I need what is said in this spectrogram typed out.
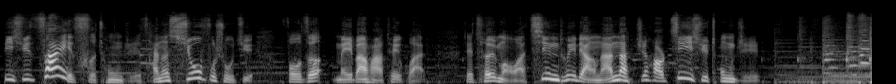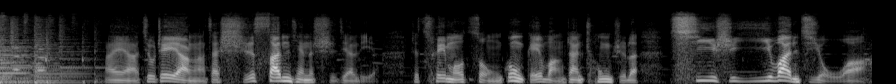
必须再次充值才能修复数据，否则没办法退款。这崔某啊进退两难呢，只好继续充值。哎呀，就这样啊，在十三天的时间里，这崔某总共给网站充值了七十一万九啊！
